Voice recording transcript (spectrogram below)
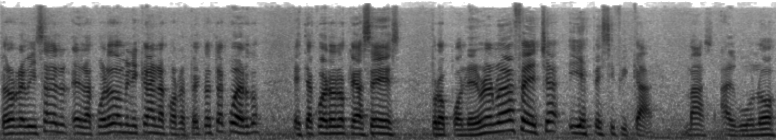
Pero revisa el, acuerdo dominicana con respecto a este acuerdo. Este acuerdo lo que hace es proponer una nueva fecha y especificar más algunos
